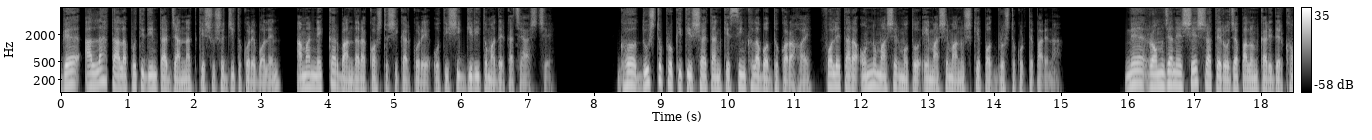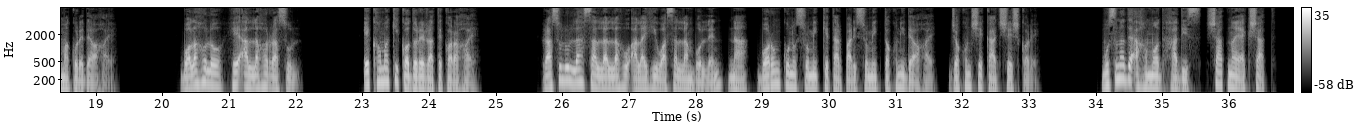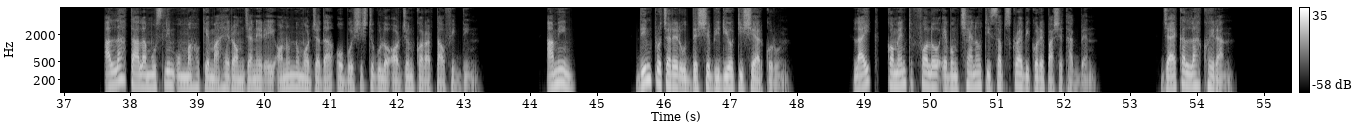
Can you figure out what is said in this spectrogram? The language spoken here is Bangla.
গ, আল্লাহ তালা প্রতিদিন তার জান্নাতকে সুসজ্জিত করে বলেন, আমার নেককার বান্দারা কষ্ট স্বীকার করে অতি শিগগিরই তোমাদের কাছে আসছে। ঘ, দুষ্ট প্রকৃতির শয়তানকে শৃঙ্খলাবদ্ধ করা হয়, ফলে তারা অন্য মাসের মতো এ মাসে মানুষকে পথভ্রষ্ট করতে পারে না। মে, রমজানের শেষ রাতে রোজা পালনকারীদের ক্ষমা করে দেওয়া হয়। বলা হল, হে আল্লাহর রাসূল! এ ক্ষমা কি কদরের রাতে করা হয়? রাসূলুল্লাহ সাল্লাল্লাহু আলাইহি ওয়াসাল্লাম বললেন, না, বরং কোনো শ্রমিককে তার পারিশ্রমিক তখনই দেওয়া হয়, যখন সে কাজ শেষ করে। মুসনাদে আহমদ হাদিস, সাত নয় এক সাত। আল্লাহ তালা মুসলিম উম্মাহকে মাহে রমজানের এই অনন্য মর্যাদা ও বৈশিষ্ট্যগুলো অর্জন করার তাওফিক দিন। আমিন। দিন প্রচারের উদ্দেশ্যে ভিডিওটি শেয়ার করুন। লাইক, কমেন্ট, ফলো এবং চ্যানেলটি সাবস্ক্রাইবই করে পাশে থাকবেন। জায়কাল্লাহ খৈরান।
